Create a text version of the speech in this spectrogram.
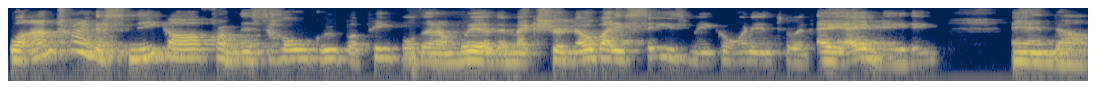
Well, I'm trying to sneak off from this whole group of people that I'm with and make sure nobody sees me going into an AA meeting and uh,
